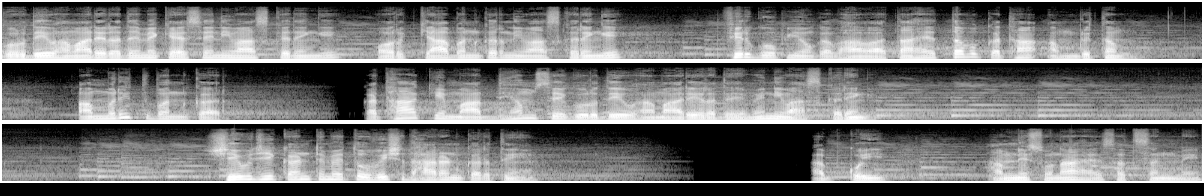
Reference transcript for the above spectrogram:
गुरुदेव हमारे हृदय में कैसे निवास करेंगे और क्या बनकर निवास करेंगे? फिर गोपियों का भाव आता है, तब कथा अमृतम। अमृत बनकर कथा के माध्यम से गुरुदेव हमारे हृदय में निवास करेंगे। शिव जी कंठ में तो विष धारण करते हैं। अब कोई हमने सुना है सत्संग में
